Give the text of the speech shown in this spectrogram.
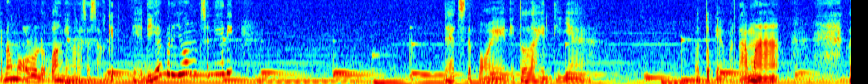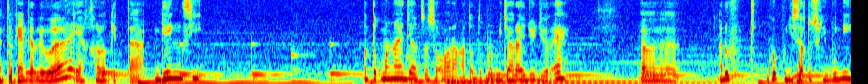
Emang mau lo doang yang rasa sakit? Ya dia berjuang sendiri that's the point. Itulah intinya. Untuk yang pertama. Untuk yang kedua ya kalau kita gengsi untuk mengajak seseorang atau untuk berbicara jujur eh uh, aduh gue punya 100 ribu nih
